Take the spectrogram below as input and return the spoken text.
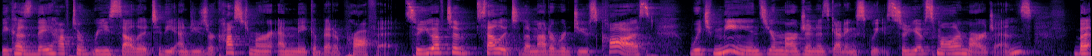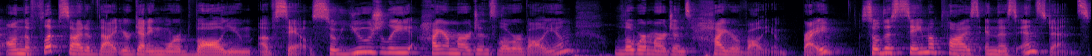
because they have to resell it to the end user customer and make a bit of profit. So, you have to sell it to them at a reduced cost, which means your margin is getting squeezed. So, you have smaller margins. But on the flip side of that, you're getting more volume of sales. So, usually, higher margins, lower volume lower margins, higher volume, right? So the same applies in this instance.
